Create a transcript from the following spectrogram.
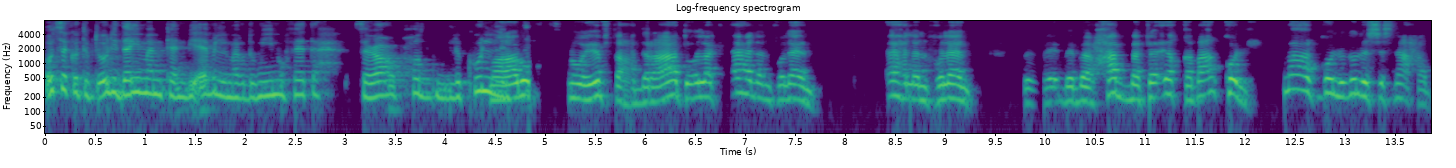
قدسك كنت بتقولي دايما كان بيقابل المخدومين وفاتح ذراعه بحضن لكل معروف إنه يفتح دراعاته ويقول لك أهلا فلان أهلا فلان. بمحبه فائقة مع الكل مع الكل دول استثناء حد.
